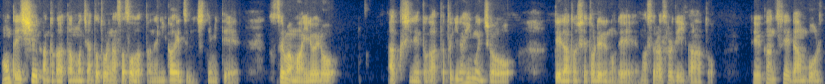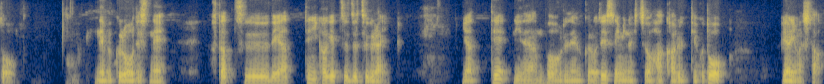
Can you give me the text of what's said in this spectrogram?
本当は1週間とか頭ちゃんと取れなさそうだったんで2ヶ月にしてみて、そうすればまあいろいろアクシデントがあった時の日も一応データとして取れるので、まあそれはそれでいいかなと。っていう感じで段ボールと寝袋をですね、2つでやって2ヶ月ずつぐらいやって、リ段ボール寝袋で睡眠の質を測るっていうことをやりました。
